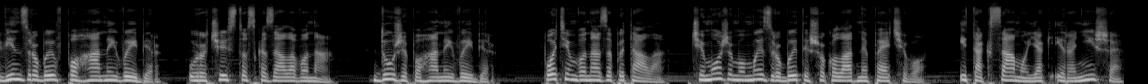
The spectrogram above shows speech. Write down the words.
Він зробив поганий вибір, урочисто сказала вона. Дуже поганий вибір. Потім вона запитала, чи можемо ми зробити шоколадне печиво. І так само, як і раніше,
